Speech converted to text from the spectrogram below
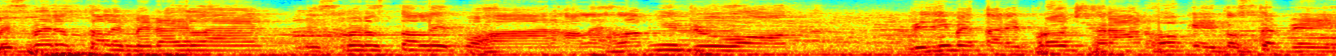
my jsme dostali medaile, my jsme dostali pohár, ale hlavní důvod, vidíme tady, proč hrát hokej, to jste vy.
